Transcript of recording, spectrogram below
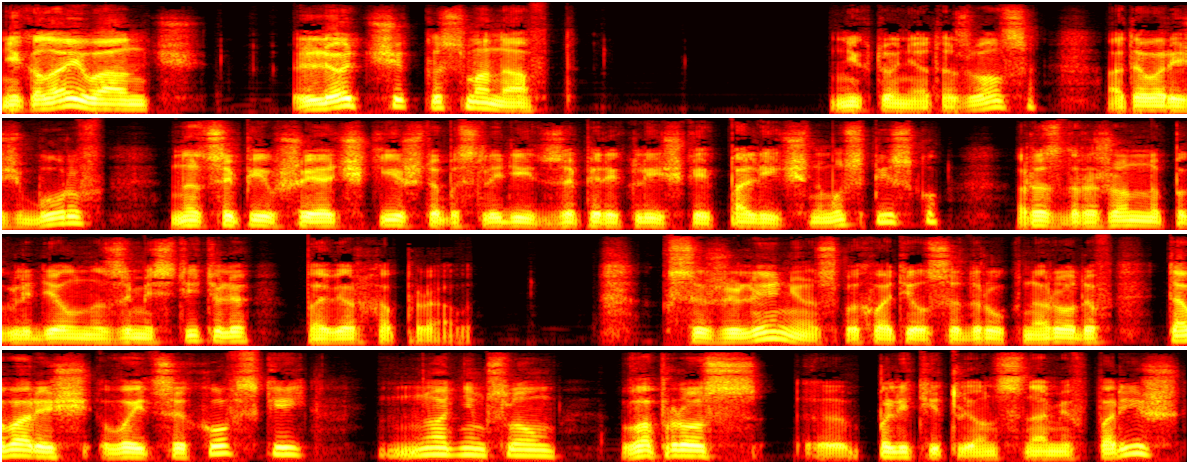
Николай Иванович, летчик-космонавт. Никто не отозвался, а товарищ Буров, нацепивший очки, чтобы следить за перекличкой по личному списку, раздраженно поглядел на заместителя поверх оправы. К сожалению, спохватился друг народов, товарищ Войцеховский, ну, одним словом, вопрос, э, полетит ли он с нами в Париж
